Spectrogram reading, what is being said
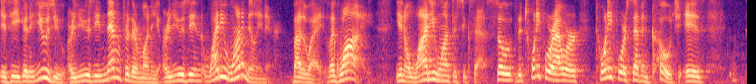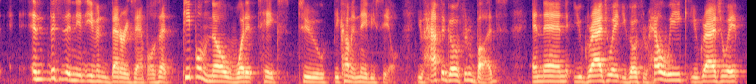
Is he going to use you? Are you using them for their money? Are you using, why do you want a millionaire, by the way? Like, why? you know why do you want the success so the 24 hour 24 7 coach is and this is an even better example is that people know what it takes to become a navy seal you have to go through BUD/S and then you graduate you go through hell week you graduate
